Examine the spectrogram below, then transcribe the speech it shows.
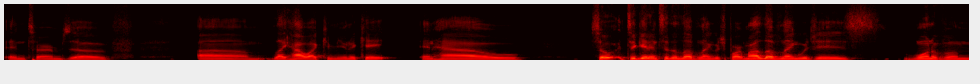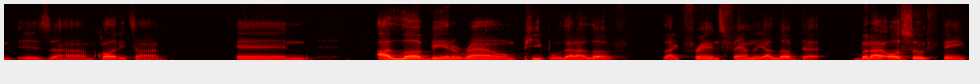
in terms of um like how I communicate and how so to get into the love language part my love language is one of them is um, quality time. And I love being around people that I love like friends family I love that. But I also think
